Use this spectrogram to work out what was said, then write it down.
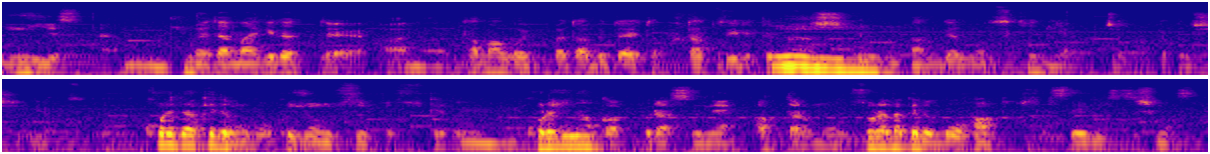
いいですね。目玉焼きだってあの卵いっぱい食べたい人は2つ入れてもいいし、うん何でも好きにやっちゃってほしいやこれだけでも極上のスープですけど、うんこれになんかプラスね、あったらもうそれだけでご飯として成立しますね。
